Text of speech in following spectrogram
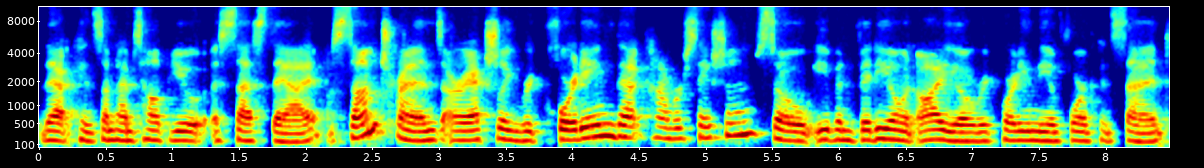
that can sometimes help you assess that. Some trends are actually recording that conversation. So, even video and audio recording the informed consent.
